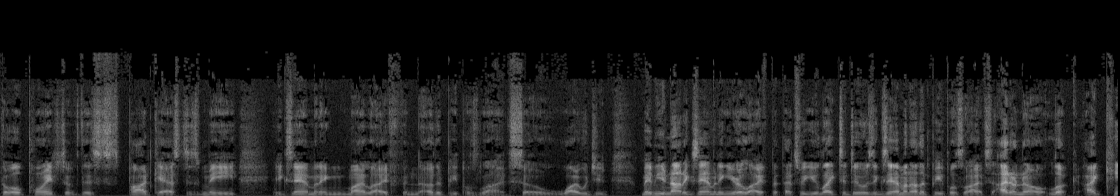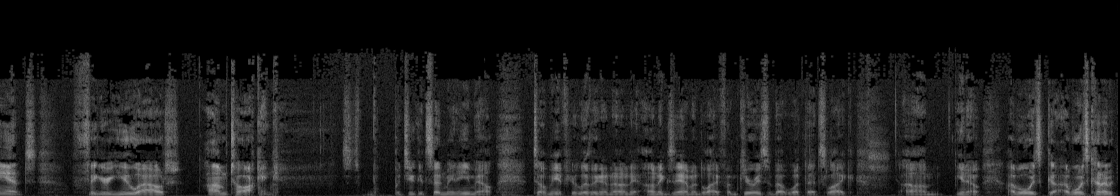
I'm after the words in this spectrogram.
the whole point of this podcast is me examining my life and other people's lives. So why would you? Maybe you're not examining your life, but that's what you like to do is examine other people's lives. I don't know. Look, I can't figure you out. I'm talking. But you could send me an email, tell me if you're living an un- unexamined life. I'm curious about what that's like. Um, you know, I've always, I've always kind of,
